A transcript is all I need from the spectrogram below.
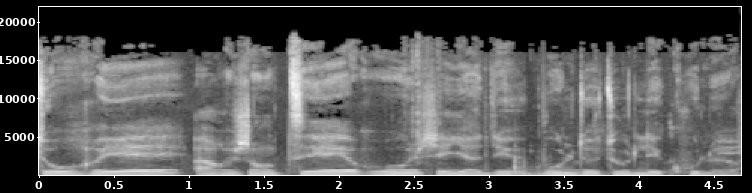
dorées, argentées, rouges et il y a des boules de toutes les couleurs.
